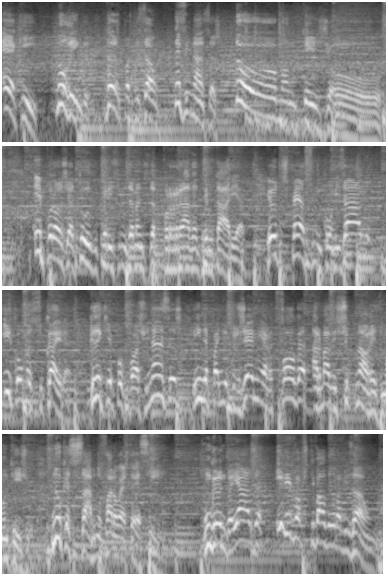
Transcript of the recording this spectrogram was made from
É aqui, no ringue da repartição de finanças do Montijo. E por hoje é tudo, caríssimos amantes da porrada tributária. Eu despeço-me com amizade e com uma suqueira, que daqui a pouco vou às finanças e ainda apanho outro GMR de folga armado em chucnórreis de Montijo. Nunca se sabe, no faroeste é assim. Um grande beiaja e viva o Festival da Eurovisão!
